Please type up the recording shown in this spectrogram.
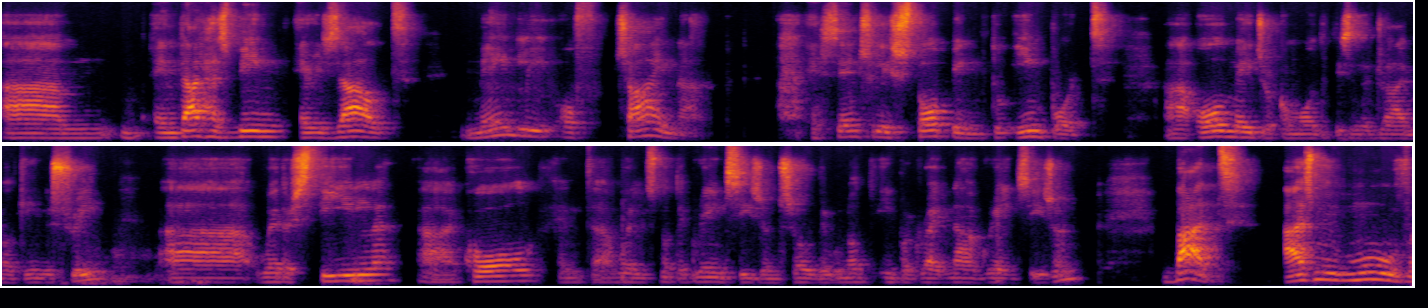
Um, and that has been a result mainly of China essentially stopping to import uh, all major commodities in the dry bulk industry, uh, whether steel, uh, coal, and uh, well, it's not a grain season, so they will not import right now grain season. But as we move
